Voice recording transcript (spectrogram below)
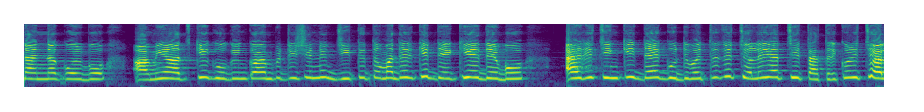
রান্না করব। আমি আজকে কুকিং কম্পিটিশনে জিতে তোমাদেরকে দেখিয়ে দেবো। আরে চিঙ্কি, দেখ গুড্ডি বাড়িতে তো চলে যাচ্ছে। তাড়াতাড়ি করে চল,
